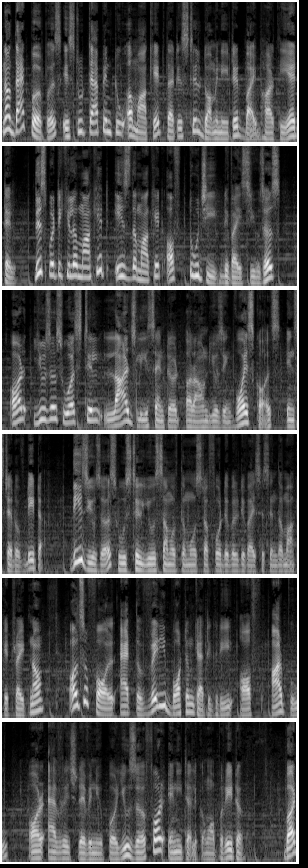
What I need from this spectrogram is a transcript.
Now, that purpose is to tap into a market that is still dominated by Bharti Airtel. This particular market is the market of 2G device users or users who are still largely centered around using voice calls instead of data. These users, who still use some of the most affordable devices in the market right now, also fall at the very bottom category of ARPU or average revenue per user for any telecom operator. But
